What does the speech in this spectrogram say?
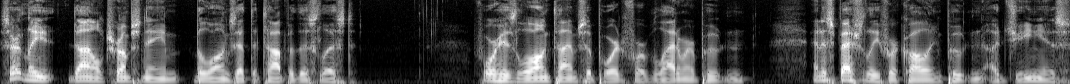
Certainly, Donald Trump's name belongs at the top of this list for his longtime support for Vladimir Putin and especially for calling Putin a genius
